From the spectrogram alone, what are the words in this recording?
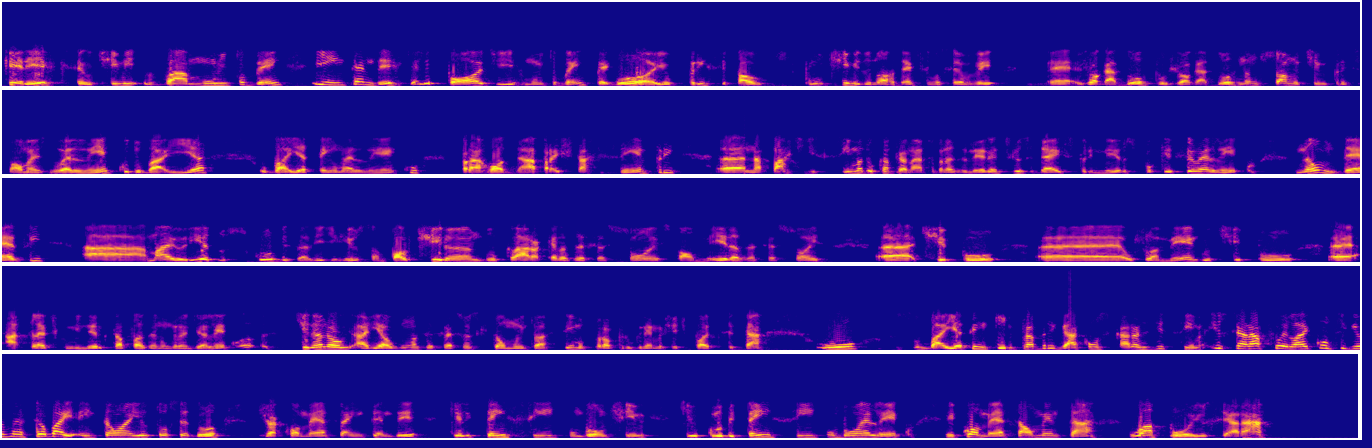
querer que seu time vá muito bem e entender que ele pode ir muito bem. Pegou aí o principal o time do Nordeste, se você vê é, jogador por jogador, não só no time principal, mas no elenco do Bahia. O Bahia tem um elenco para rodar, para estar sempre uh, na parte de cima do Campeonato Brasileiro, entre os dez primeiros, porque seu elenco não deve a maioria dos clubes ali de Rio São Paulo, tirando, claro, aquelas exceções, Palmeiras, exceções, uh, tipo é, o Flamengo, tipo é, Atlético Mineiro, que está fazendo um grande elenco, tirando ali algumas exceções que estão muito acima, o próprio Grêmio a gente pode citar, o, o Bahia tem tudo para brigar com os caras de cima. E o Ceará foi lá e conseguiu vencer o Bahia. Então aí o torcedor já começa a entender que ele tem sim um bom time, que o clube tem sim um bom elenco e começa a aumentar o apoio. O Ceará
